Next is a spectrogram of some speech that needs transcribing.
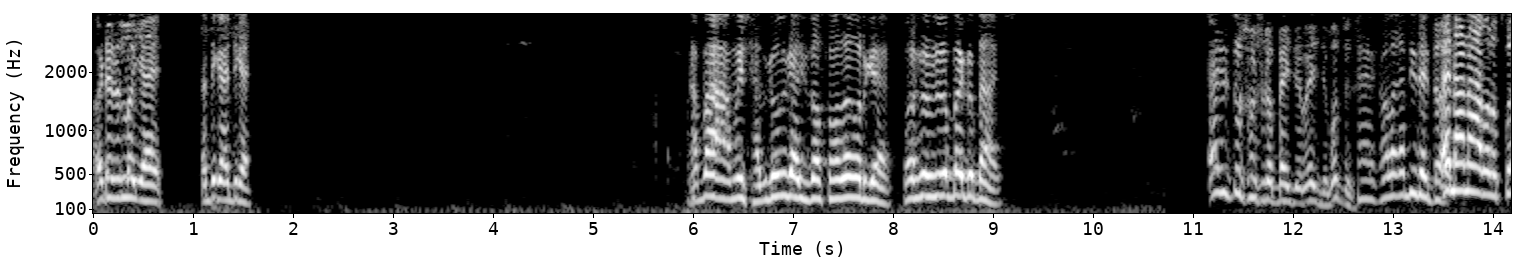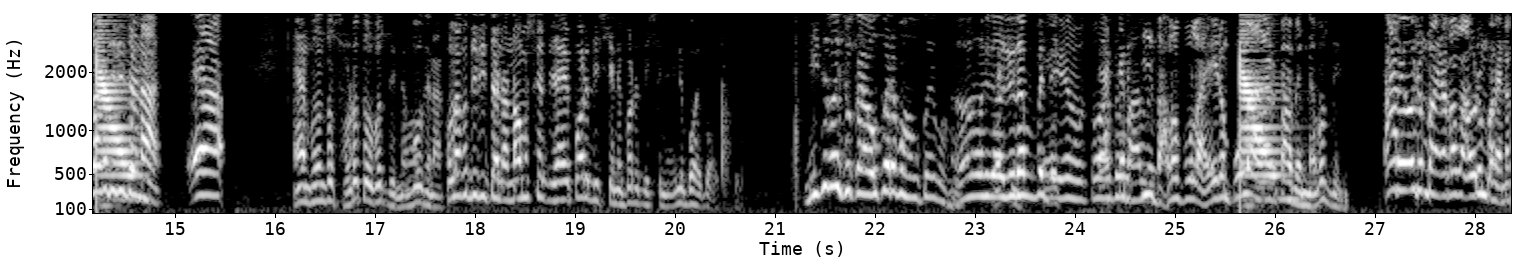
ওইটা লই যায় এদিকে আমি গাইছি দশ মজা করে গে ওরা শ্বশুর ভাই কোথায়? এই তোর শ্বশুর বাইজে বাইজে বুঝছিস? হ্যাঁ কলাকাতি যাইতো না না বলো কোলাকুতি দিতে না। এ এখন পর্যন্ত ছোট তো বুঝছিস না বোঝে না। দিতে না নমস্কার দিতে হয়, পরে দিস কেন পরে দিস কেন এনে বয় বয়। নিচে বইছো কা উপরে বহ উপরে বহ। কি ভালো পোলা এরকম পোলা আর পাবেন না বুঝছেন আরে ওরম ভাই বাবা ওরম ভাই না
